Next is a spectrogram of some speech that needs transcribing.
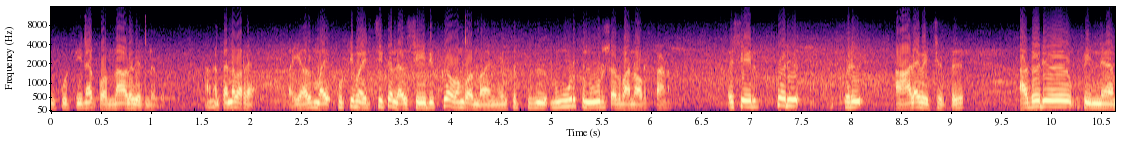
ഈ കുട്ടീനെ കൊന്ന ആൾ വരുന്നത്. അങ്ങനെ തന്നെ പറയാം. അയാൾ കുട്ടി മരിച്ചിട്ടല്ല ശരിക്കും അവൻ കൊന്നതന്നെ എനിക്ക് നൂറ് നൂറ് ശതമാനം ഉറപ്പാണ്. ശരിക്കും ഒരു ഒരു ആളെ വെച്ചിട്ട് അതൊരു പിന്നെ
